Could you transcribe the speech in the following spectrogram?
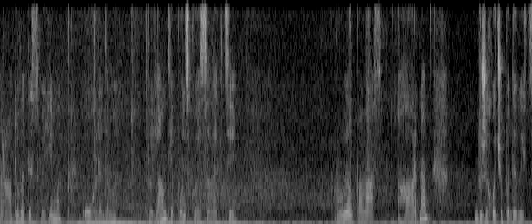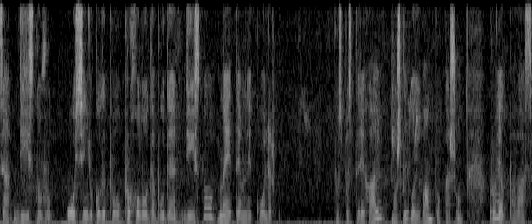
радувати своїми оглядами троянд японської селекції. Royal Palace гарна. Дуже хочу подивитися дійсно в осінню, коли прохолода буде. Дійсно, в неї темний колір. Поспостерігаю, можливо, і вам покажу. Royal Palace,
